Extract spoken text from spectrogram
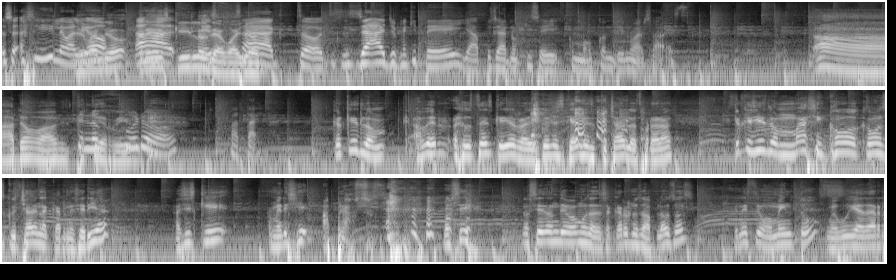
O sea, sí, le valió. valió tres kilos de aguayón. Exacto. Entonces ya yo me quité y ya pues ya no quise como continuar, ¿sabes? Ah, no mames, qué Te lo terrible. juro. Fatal. Creo que es lo. A ver, ustedes, queridos radioescuchas que han escuchado los programas, creo que sí es lo más incómodo que hemos escuchado en la carnicería. Así es que merece aplausos. No sé, no sé dónde vamos a sacar unos aplausos. En este momento me voy a dar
